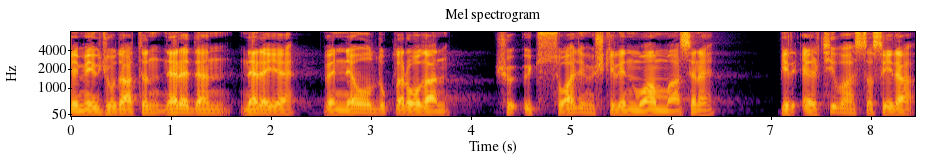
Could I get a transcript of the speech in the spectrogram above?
ve mevcudatın nereden, nereye ve ne oldukları olan şu üç sual-i müşkilin muammasını bir elçi vasıtasıyla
